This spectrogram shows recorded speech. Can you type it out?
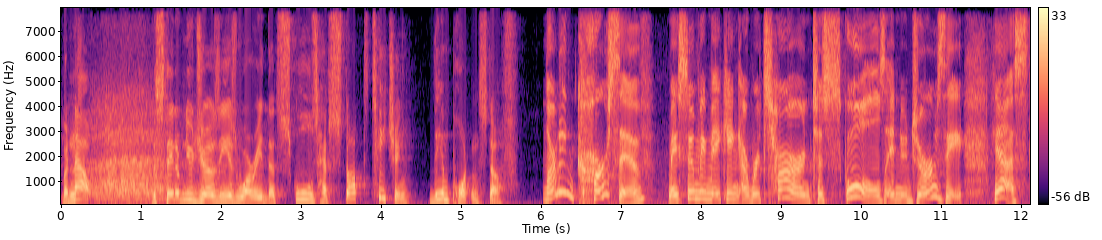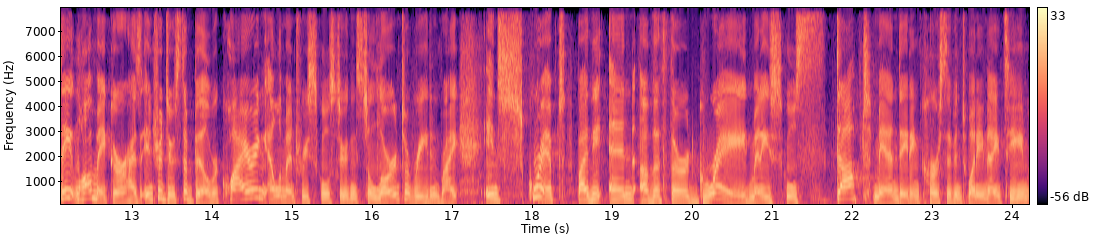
But now, the state of New Jersey is worried that schools have stopped teaching the important stuff. Learning cursive may soon be making a return to schools in New Jersey. Yeah, a state lawmaker has introduced a bill requiring elementary school students to learn to read and write in script by the end of the third grade. Many schools stopped mandating cursive in 2019.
